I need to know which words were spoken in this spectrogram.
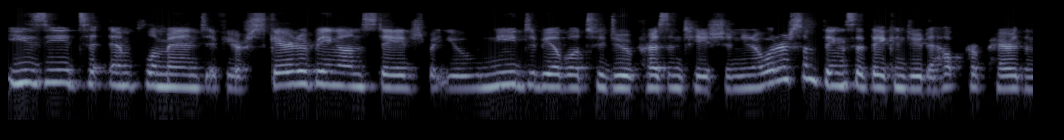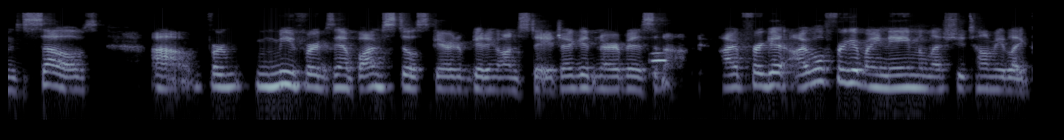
easy to implement if you're scared of being on stage but you need to be able to do a presentation. You know what are some things that they can do to help prepare themselves? Uh, for me for example i'm still scared of getting on stage. I get nervous and i forget i will forget my name unless you tell me like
